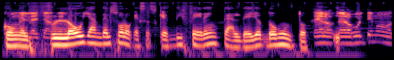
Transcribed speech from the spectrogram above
con el flow Yandel solo, que es, que es diferente al de ellos dos juntos. De, los últimos,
